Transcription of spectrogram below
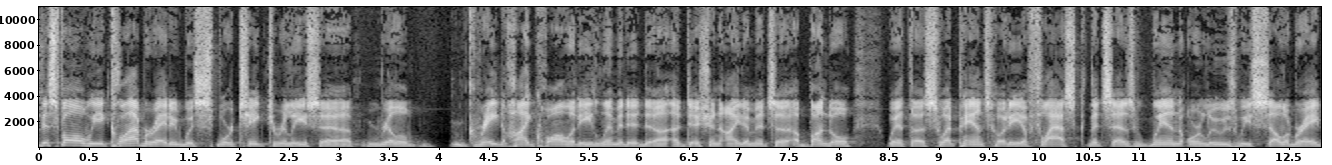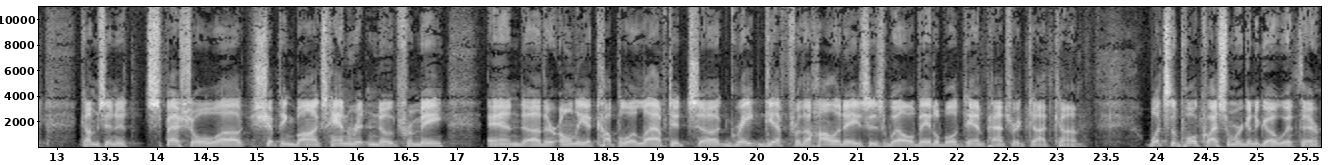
This fall, we collaborated with Sportique to release a real great, high quality, limited uh, edition item. It's a, a bundle with a sweatpants, hoodie, a flask that says "Win or lose, we celebrate." Comes in a special uh, shipping box, handwritten note from me, and uh, there are only a couple of left. It's a great gift for the holidays as well. Available at danpatrick.com. What's the poll question we're going to go with there?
